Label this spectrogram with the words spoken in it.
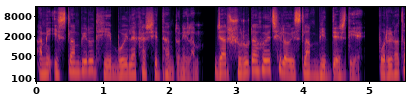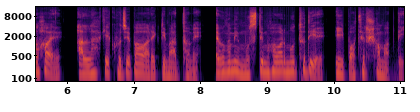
আমি ইসলাম বিরোধী বই লেখার সিদ্ধান্ত নিলাম, যার শুরুটা হয়েছিল ইসলাম বিদ্বেষ দিয়ে, পরিণত হয় আল্লাহকে খুঁজে পাওয়ার একটি মাধ্যমে। এবং আমি মুসলিম হওয়ার মধ্য দিয়ে এই পথের সমাপ্তি।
